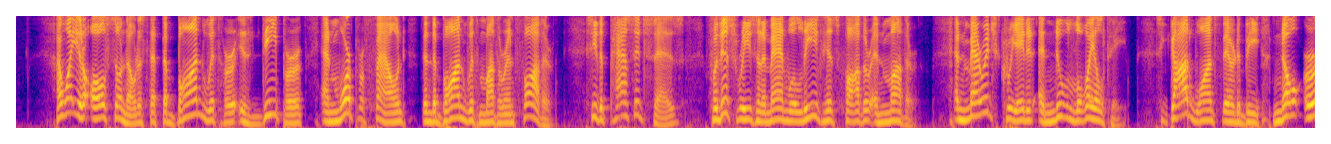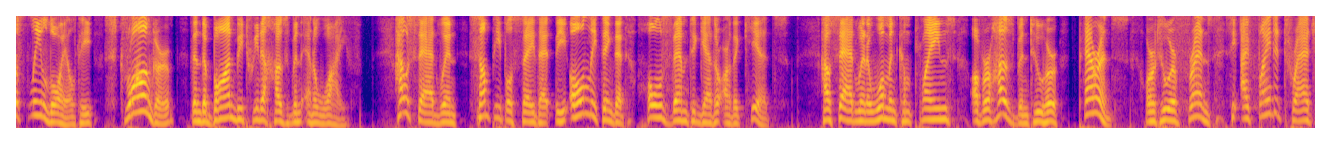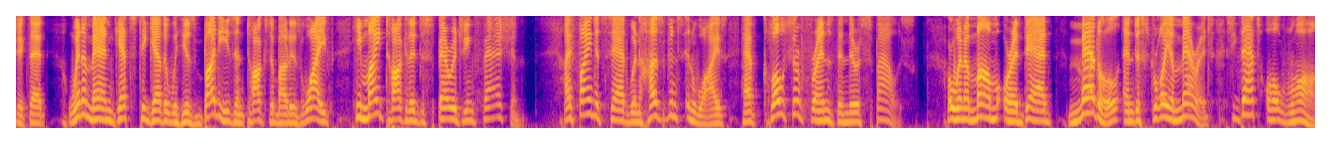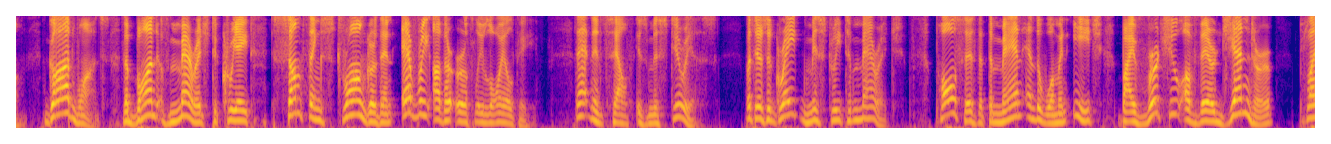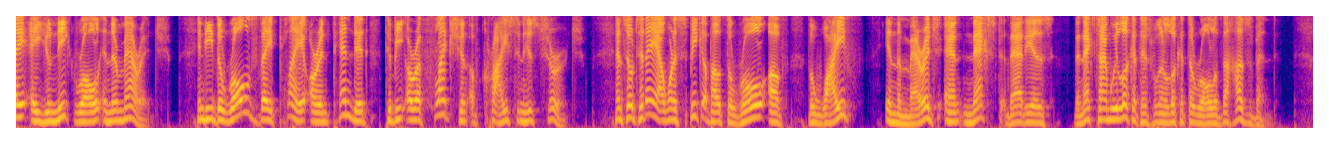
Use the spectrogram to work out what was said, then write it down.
I want you to also notice that the bond with her is deeper and more profound than the bond with mother and father. See, the passage says, For this reason a man will leave his father and mother. And marriage created a new loyalty. See, God wants there to be no earthly loyalty stronger than the bond between a husband and a wife. How sad when some people say that the only thing that holds them together are the kids. How sad when a woman complains of her husband to her parents or to her friends. See, I find it tragic that when a man gets together with his buddies and talks about his wife, he might talk in a disparaging fashion. I find it sad when husbands and wives have closer friends than their spouse, or when a mom or a dad meddle and destroy a marriage. See, that's all wrong. God wants the bond of marriage to create something stronger than every other earthly loyalty. That in itself is mysterious. But there's a great mystery to marriage. Paul says that the man and the woman each, by virtue of their gender, play a unique role in their marriage. Indeed, the roles they play are intended to be a reflection of Christ and his church. And so today I want to speak about the role of the wife in the marriage, and next, that is, the next time we look at this, we're going to look at the role of the husband.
